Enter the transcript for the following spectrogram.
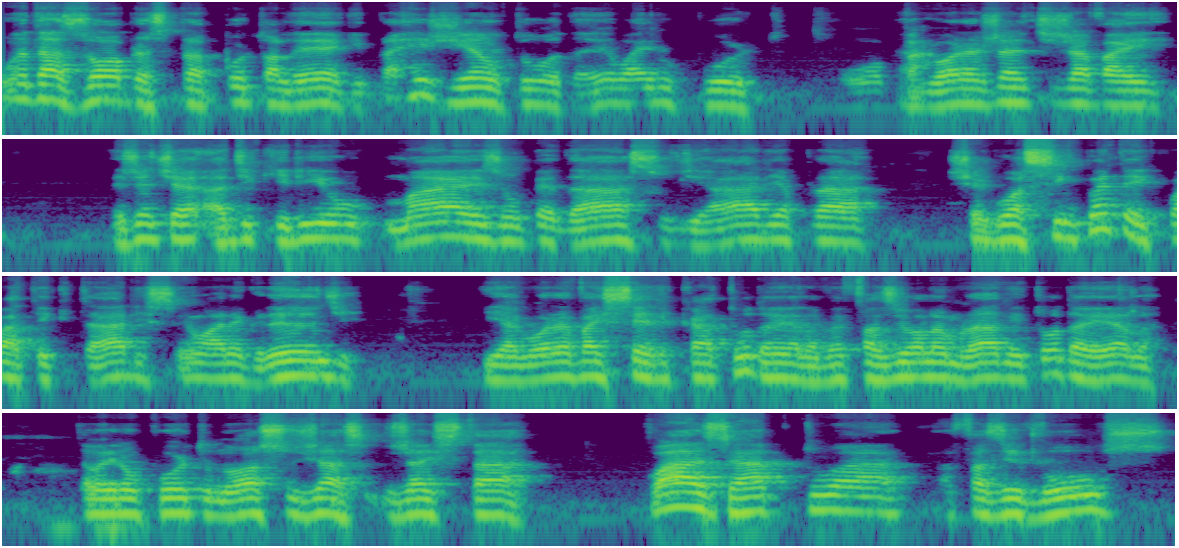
Uma das obras para Porto Alegre, para a região toda, é o aeroporto. Opa. Agora a gente já vai. A gente adquiriu mais um pedaço de área para. Chegou a 54 hectares, é uma área grande, e agora vai cercar toda ela, vai fazer o alambrado em toda ela. Então, o aeroporto nosso já, já está quase apto a, a fazer voos.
